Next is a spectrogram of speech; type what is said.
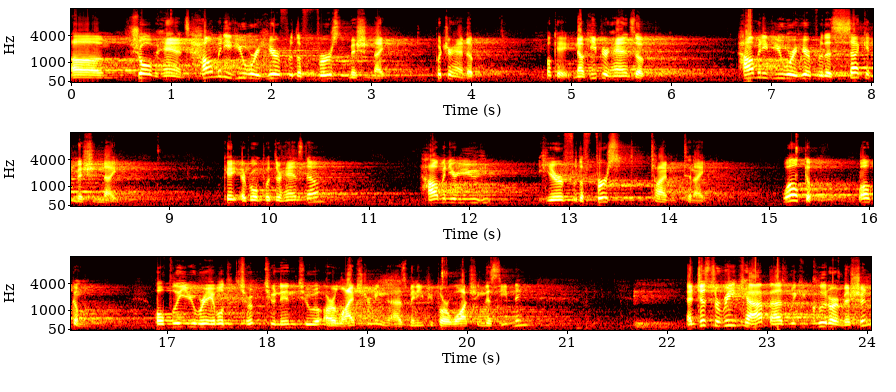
um, show of hands. How many of you were here for the first mission night? Put your hand up. Okay, now keep your hands up. How many of you were here for the second mission night? Okay, everyone put their hands down. How many are you here for the first time tonight? Welcome, welcome. Hopefully, you were able to t- tune into our live streaming, as many people are watching this evening. And just to recap, as we conclude our mission,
